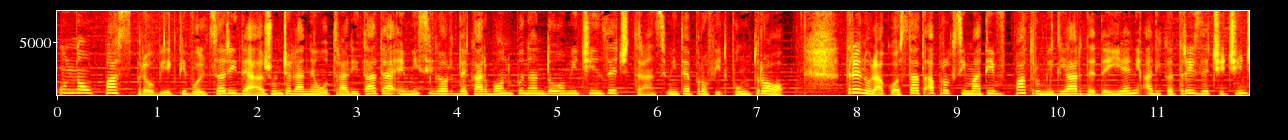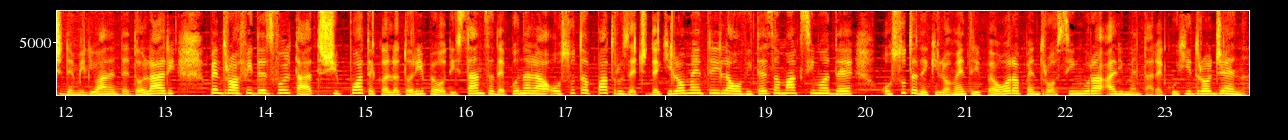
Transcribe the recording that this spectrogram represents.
un nou pas spre obiectivul țării de a ajunge la neutralitatea emisiilor de carbon până în 2050, transmite Profit.ro. Trenul a costat aproximativ 4 miliarde de ieni, adică 35 de milioane de dolari, pentru a fi dezvoltat și poate călători pe o distanță de până la 140 de kilometri la o viteză maximă de 100 de kilometri pe oră oră pentru o singură alimentare cu hidrogen.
